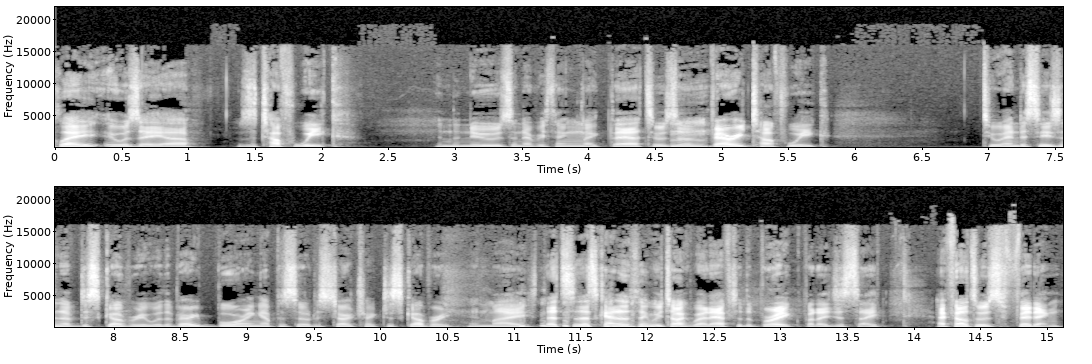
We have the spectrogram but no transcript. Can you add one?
Clay, it was a uh, it was a tough week in the news and everything like that. It was a Mm. very tough week to end a season of Discovery with a very boring episode of Star Trek Discovery. In my that's that's kind of the thing we talk about after the break. But I just I I felt it was fitting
